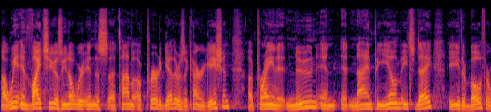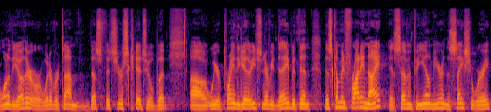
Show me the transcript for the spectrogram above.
Uh, we invite you, as you know, we're in this uh, time of prayer together as a congregation, uh, praying at noon and at 9 p.m. each day, either both or one or the other, or whatever time best fits your schedule. But uh, we are praying together each and every day. But then this coming Friday night at 7 p.m. here in the sanctuary,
